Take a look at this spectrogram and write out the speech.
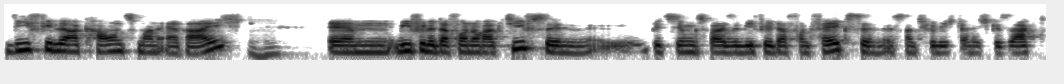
wie viele Accounts man erreicht. Mhm. Ähm, wie viele davon noch aktiv sind, beziehungsweise wie viele davon fake sind, ist natürlich da nicht gesagt.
